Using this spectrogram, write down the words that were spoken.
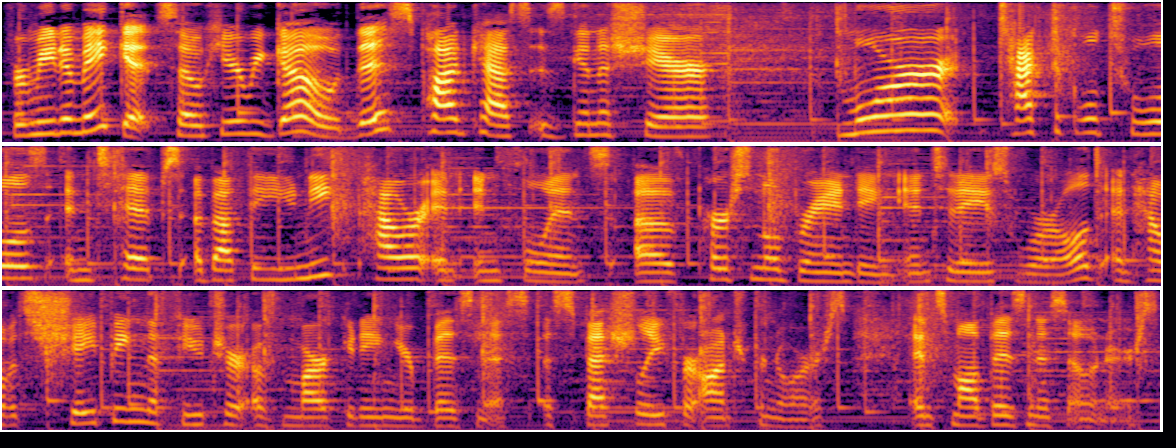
for me to make it. So here we go. This podcast is going to share more tactical tools and tips about the unique power and influence of personal branding in today's world and how it's shaping the future of marketing your business, especially for entrepreneurs and small business owners.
